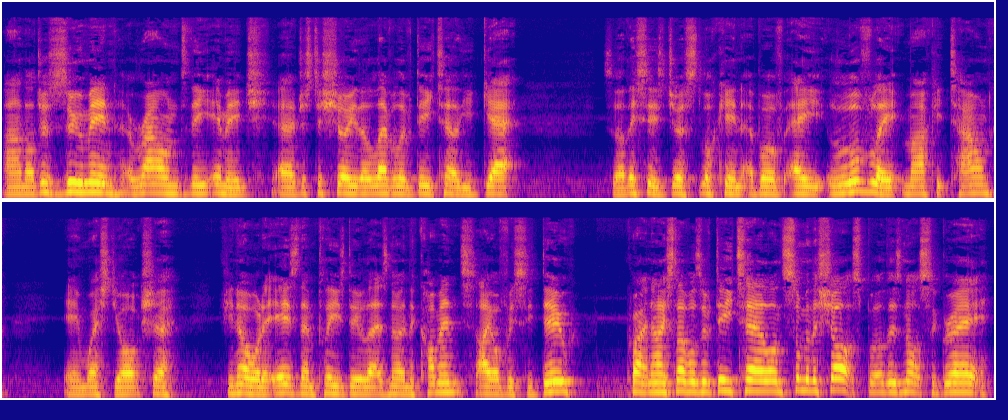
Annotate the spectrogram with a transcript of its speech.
and I'll just zoom in around the image uh, just to show you the level of detail you get so this is just looking above a lovely market town in West Yorkshire If you know what it is, then please do let us know in the comments. I obviously do. Quite nice levels of detail on some of the shots, but others not so great.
